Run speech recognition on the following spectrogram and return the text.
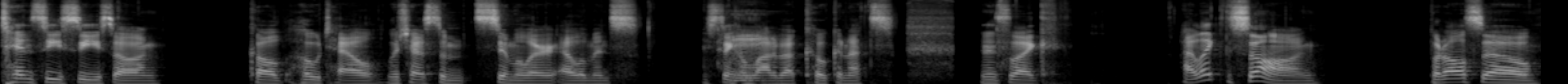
10cc song called Hotel which has some similar elements. They sing Mm. a lot about coconuts. And it's like I like the song, but also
